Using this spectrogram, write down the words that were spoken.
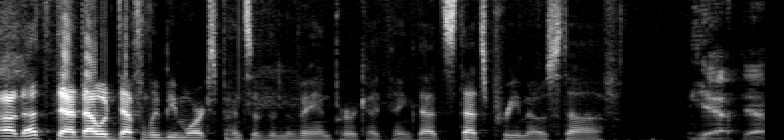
Uh, that that that would definitely be more expensive than the van perk. I think that's that's primo stuff. Yeah, yeah.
